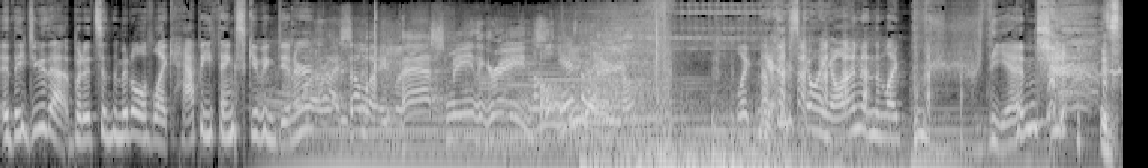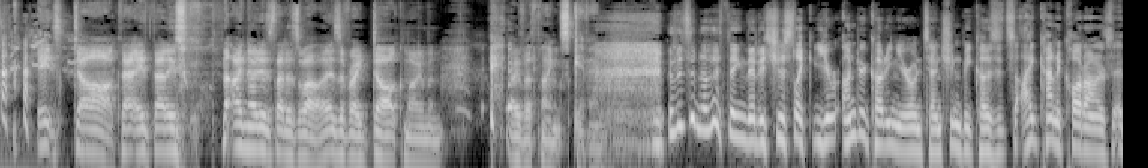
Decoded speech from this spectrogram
and they do that, but it's in the middle of like happy Thanksgiving dinner. All right, somebody pass me the greens. Oh, here's the waiter. Like nothing's going on. And then like, the end. It's it's dark. That is that is. I noticed that as well. It is a very dark moment over Thanksgiving. But That's another thing that it's just like you're undercutting your own tension because it's. I kind of caught on as uh,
